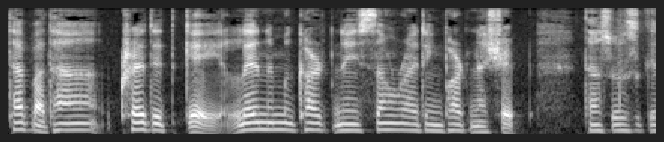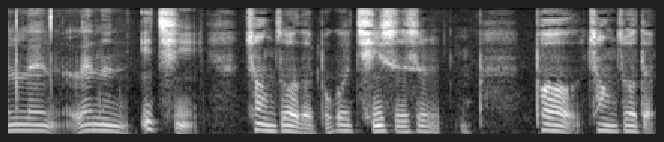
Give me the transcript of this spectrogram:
他把他 credit 给 Lennon McCartney Songwriting Partnership，他说是跟 Len Lennon 一起创作的，不过其实是 Paul 创作的。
